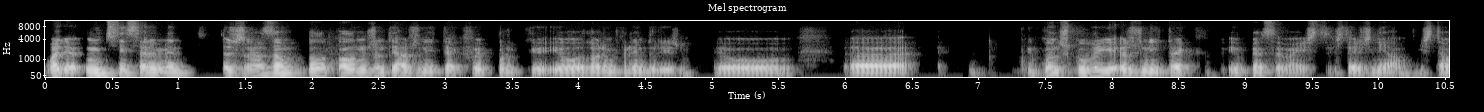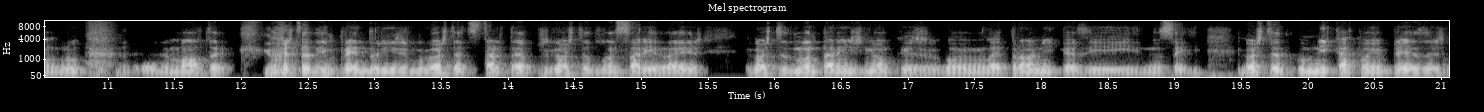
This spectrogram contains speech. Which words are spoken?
Olha, muito sinceramente, a razão pela qual eu me juntei à Junitec foi porque eu adoro empreendedorismo. Eu, uh, quando descobri a Junitec, eu pensei, bem, isto, isto é genial. Isto é um grupo de, de, malta que gosta de empreendedorismo, gosta de startups, gosta de lançar ideias, gosta de montar engenhocas com eletrónicas e, e, não sei, gosta de comunicar com empresas.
